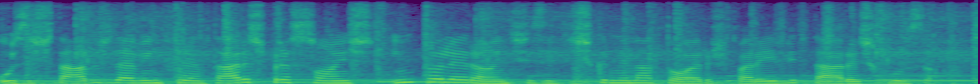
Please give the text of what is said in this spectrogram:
Os Estados devem enfrentar expressões intolerantes e discriminatórias para evitar a exclusão.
